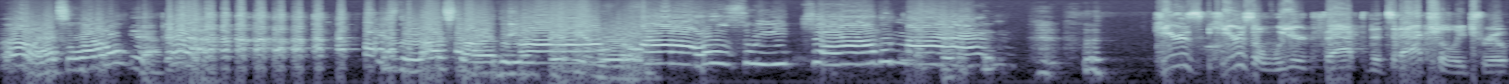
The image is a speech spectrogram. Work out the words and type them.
Oh, axolotl. Yeah. Yeah. He's the rock star of the amphibian world. Oh, sweet child of mine. Here's here's a weird fact that's actually true.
